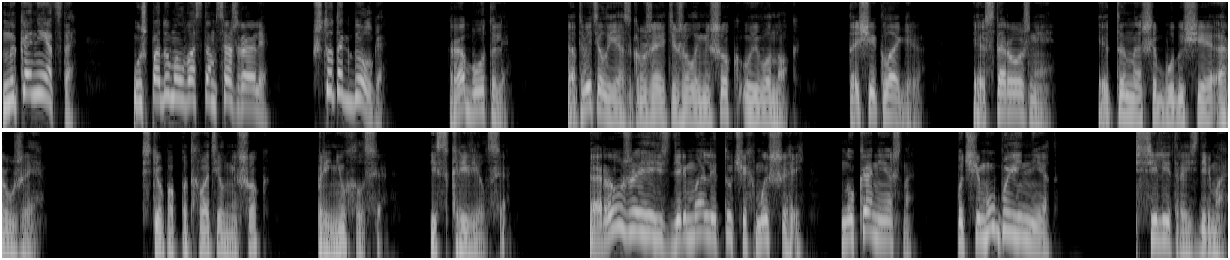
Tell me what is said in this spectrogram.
«Наконец-то! Уж подумал, вас там сожрали. Что так долго?» «Работали», — ответил я, сгружая тяжелый мешок у его ног. «Тащи к лагерю. И осторожнее. Это наше будущее оружие». Степа подхватил мешок, принюхался и скривился. Оружие из дерьма летучих мышей. Ну, конечно. Почему бы и нет? Селитра из дерьма.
